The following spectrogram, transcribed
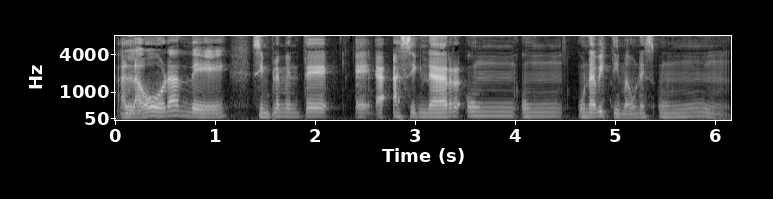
a la hora de simplemente eh, asignar un, un- una víctima, un, un,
